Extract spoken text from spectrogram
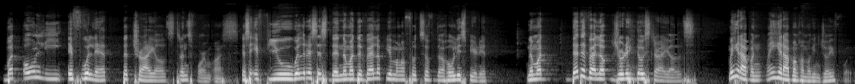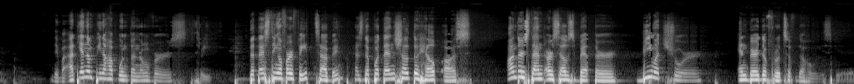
But only if we let the trials transform us. Kasi if you will resist then na ma-develop yung mga fruits of the Holy Spirit, na ma-develop during those trials, mahirapan, mahihirapan ka maging joyful. 'Di ba? At yan ang pinakapunto ng verse 3. The testing of our faith, sabi, has the potential to help us understand ourselves better, be mature, and bear the fruits of the Holy Spirit.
